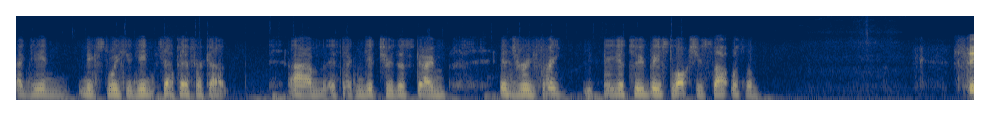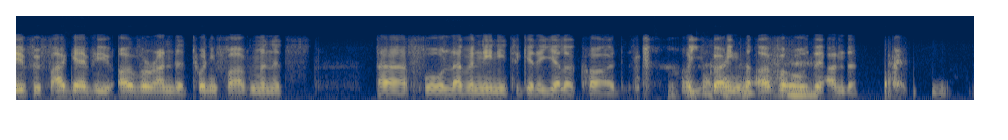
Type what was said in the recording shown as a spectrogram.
again next week against South Africa um, if they can get through this game injury free. They're your two best locks. You start with them. Steve, if I gave you over under 25 minutes uh, for Lavanini to get a yellow card, are you going the over or the under?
